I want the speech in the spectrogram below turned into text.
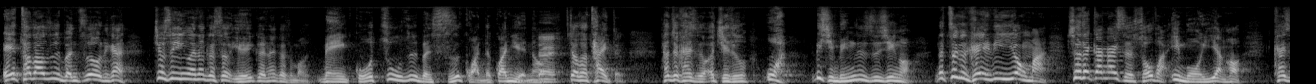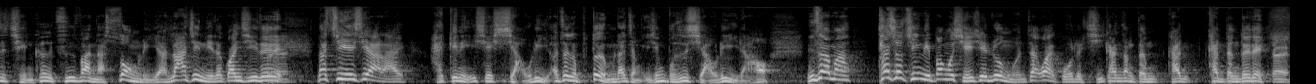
哎，他到日本之后，你看，就是因为那个时候有一个那个什么美国驻日本使馆的官员哦，叫做泰德，他就开始而觉得说，哇，你是明日之星哦，那这个可以利用嘛？所以他刚开始的手法一模一样哈，开始请客吃饭啊，送礼啊，拉近你的关系，对不对？对那接下来还给你一些小利啊，这个对我们来讲已经不是小利了哈，你知道吗？他说，请你帮我写一些论文，在外国的期刊上登刊刊登，对不对？对，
